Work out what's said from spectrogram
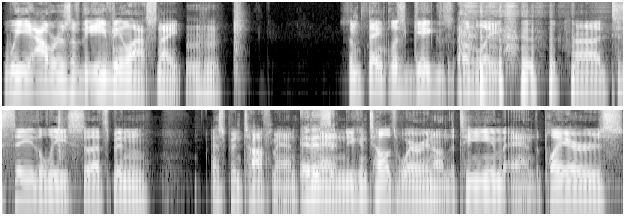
wee hours of the evening last night? Mm-hmm. Some thankless gigs of late, uh, to say the least. So that's been that's been tough, man. It is- and you can tell it's wearing on the team and the players.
